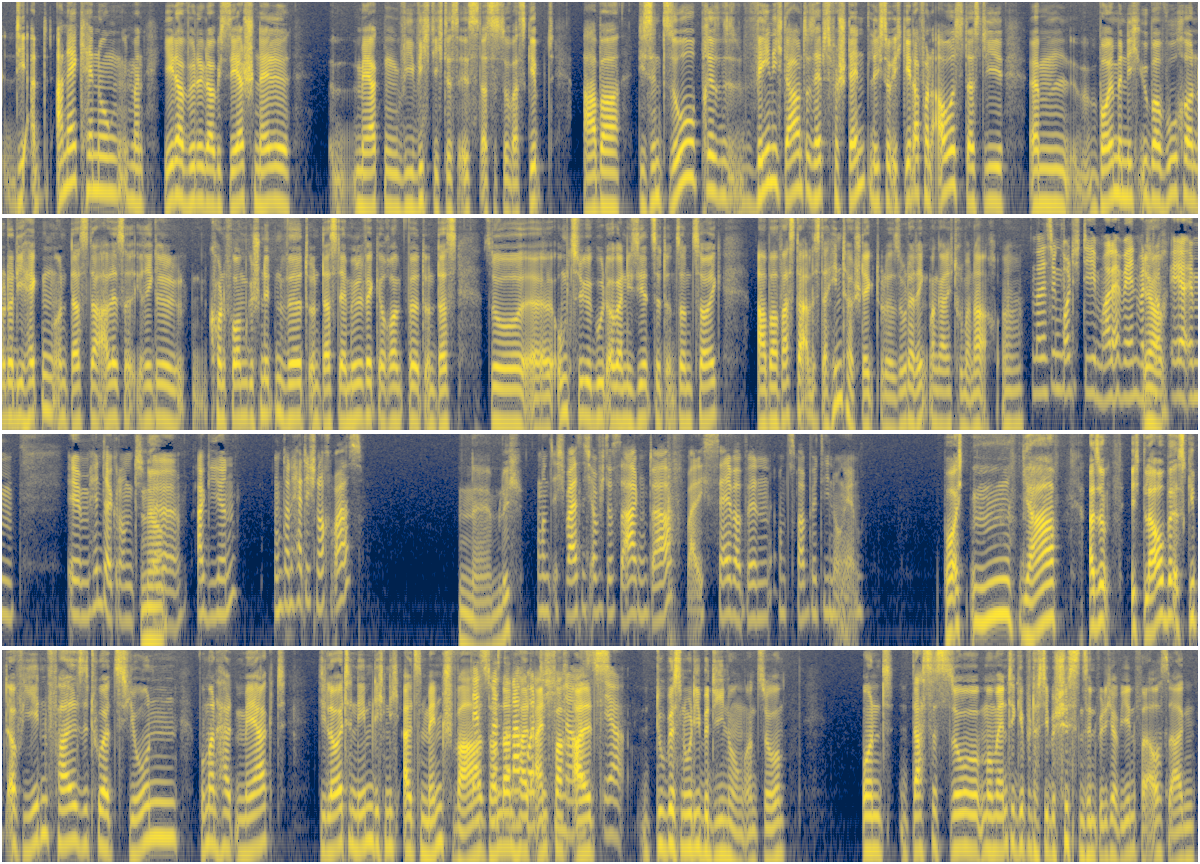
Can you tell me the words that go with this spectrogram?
die An- Anerkennung, ich meine, jeder würde, glaube ich, sehr schnell äh, merken, wie wichtig das ist, dass es sowas gibt. Aber die sind so wenig da und so selbstverständlich. So, ich gehe davon aus, dass die ähm, Bäume nicht überwuchern oder die Hecken und dass da alles regelkonform geschnitten wird und dass der Müll weggeräumt wird und dass so äh, Umzüge gut organisiert sind und so ein Zeug. Aber was da alles dahinter steckt oder so, da denkt man gar nicht drüber nach. Äh, Na, deswegen wollte ich die mal erwähnen, weil Ja. die doch eher im, im Hintergrund Ja. äh, agieren. Und dann hätte ich noch was. nämlich. Und ich weiß nicht, ob ich das sagen darf, weil ich selber bin. Und zwar Bedienungen. Boah, ich, mm, ja, also ich glaube, es gibt auf jeden Fall Situationen, wo man halt merkt, die Leute nehmen dich nicht als Mensch wahr, Das- sondern halt einfach hinaus, als Ja. Du bist nur die Bedienung und so. Und dass es so Momente gibt und dass die beschissen sind, würde ich auf jeden Fall auch sagen.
